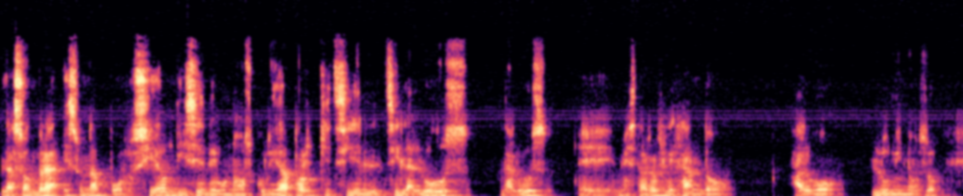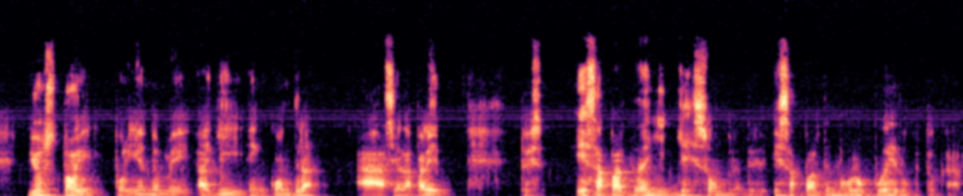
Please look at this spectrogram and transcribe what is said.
la sombra es una porción, dice, de una oscuridad, porque si, el, si la luz, la luz eh, me está reflejando algo luminoso, yo estoy poniéndome allí en contra hacia la pared. Entonces, esa parte de allí ya es sombra. Esa parte no lo puedo tocar.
